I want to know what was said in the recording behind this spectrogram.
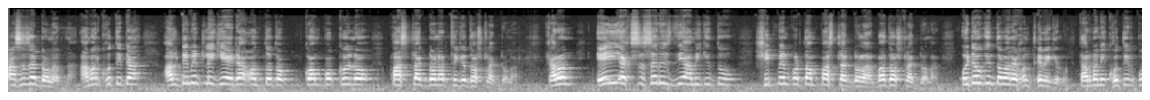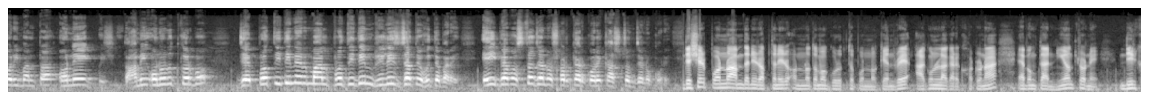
পাঁচ হাজার ডলার না। আমার ক্ষতিটা আলটিমেটলি গিয়ে এটা অন্তত কমপক্ষ হলো পাঁচ লাখ ডলার থেকে দশ লাখ ডলার। কারণ এই অ্যাক্সেসরিজ দিয়ে আমি কিন্তু শিপমেন্ট করতাম পাঁচ লাখ ডলার বা দশ লাখ ডলার। ওইটাও কিন্তু আমার এখন থেমে গেল। তার মানে ক্ষতির পরিমাণটা অনেক বেশি। তো আমি অনুরোধ করব যে প্রতিদিনের মাল, প্রতিদিন রিলিজ যাতে হতে পারে, এই ব্যবস্থা যেন সরকার করে কাস্টম যেন করে। দেশের পণ্য আমদানি রপ্তানির অন্যতম গুরুত্বপূর্ণ কেন্দ্রে আগুন লাগার ঘটনা এবং তার নিয়ন্ত্রণে দীর্ঘ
